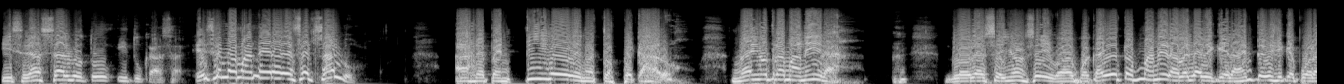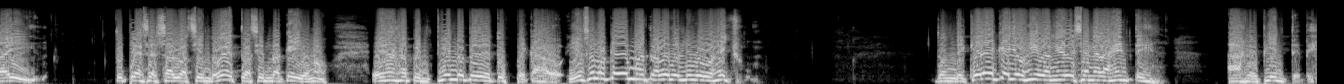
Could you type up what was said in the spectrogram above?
y serás salvo tú y tu casa. Esa es la manera de ser salvo arrepentido de nuestros pecados. No hay otra manera. Gloria al Señor, sí, porque hay otras maneras, ¿verdad? De que la gente dice que por ahí tú puedes ser haciendo esto, haciendo aquello, no. Es arrepentiéndote de tus pecados. Y eso es lo que vemos a través del libro de los Hechos. Donde quiera que ellos iban, ellos decían a la gente, arrepiéntete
